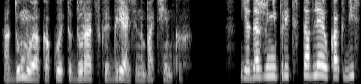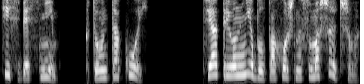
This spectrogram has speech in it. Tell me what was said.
а думаю о какой-то дурацкой грязи на ботинках. Я даже не представляю, как вести себя с ним, кто он такой. В театре он не был похож на сумасшедшего,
